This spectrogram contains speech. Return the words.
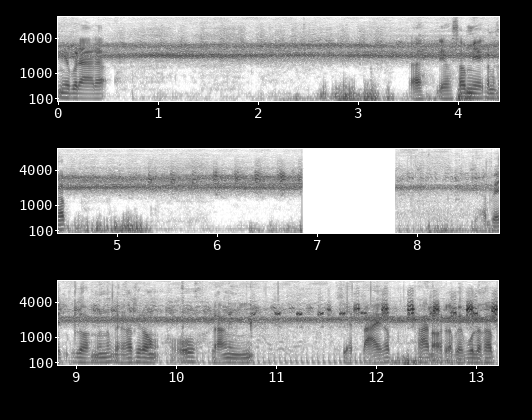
เมียบดาแล้ว ไปเดี๋ยวเศร้าเมียกันครับอย่าเบ็ดอีกรอบนึงนะครับพี่น้องโอ้หลังนี้เสียตายครับพานออดกับไปพูดแล้วครับ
